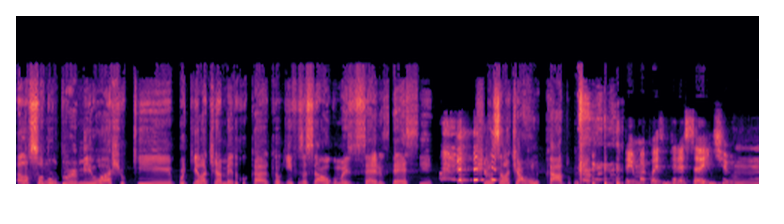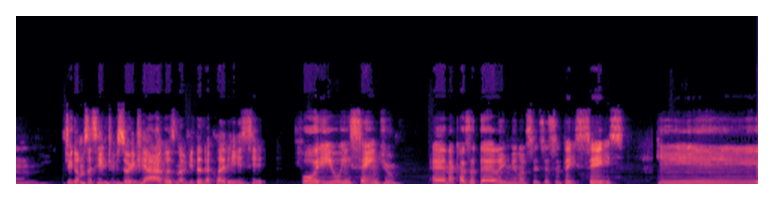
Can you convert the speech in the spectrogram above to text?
Ela só não dormiu, acho que porque ela tinha medo que, o cara, que alguém fizesse algo, mas sério, desce chance ela tinha roncado. Tem uma coisa interessante, um, digamos assim, um divisor de águas na vida da Clarice foi o incêndio é, na casa dela em 1966, que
